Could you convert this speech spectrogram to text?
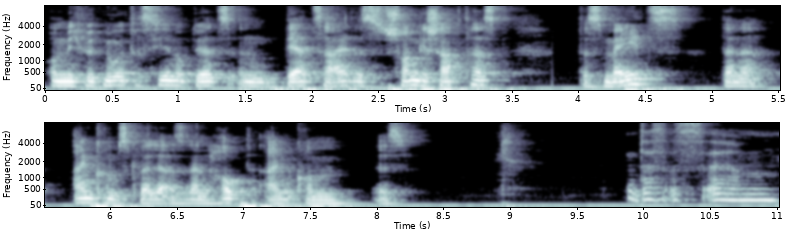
Und mich würde nur interessieren, ob du jetzt in der Zeit es schon geschafft hast, dass Mates deine Einkommensquelle, also dein Haupteinkommen ist. Das ist ähm,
